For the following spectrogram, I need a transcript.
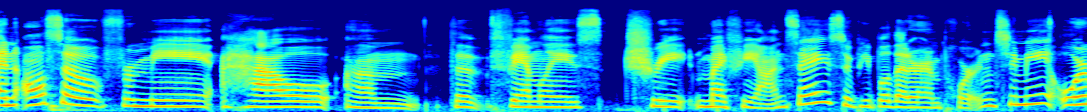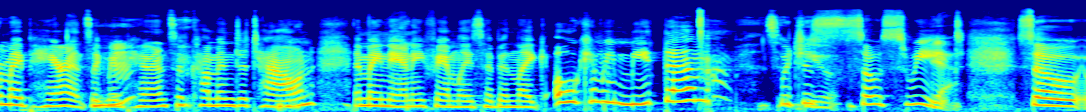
and also for me how um the families treat my fiance so people that are important to me or my parents like my parents have come into town and my nanny families have been like oh can we meet them? So which cute. is so sweet. Yeah. so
